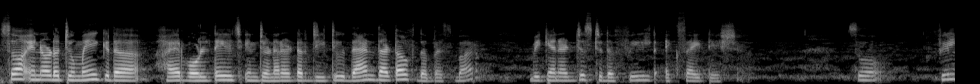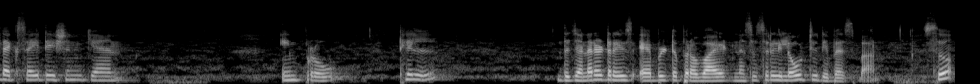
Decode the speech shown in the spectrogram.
So in order to make the higher voltage in generator G2 than that of the bus bar, we can adjust the field excitation. So field excitation can improve till the generator is able to provide necessary load to the bus bar. So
